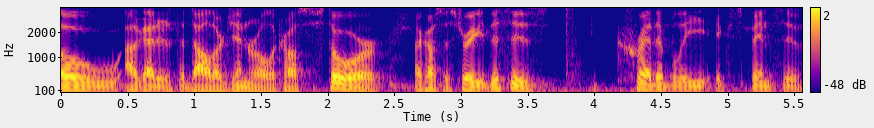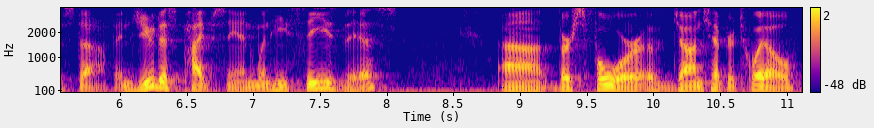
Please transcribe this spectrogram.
oh, I got it at the Dollar General across the store, across the street. This is incredibly expensive stuff. And Judas pipes in when he sees this, uh, verse 4 of John chapter 12.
